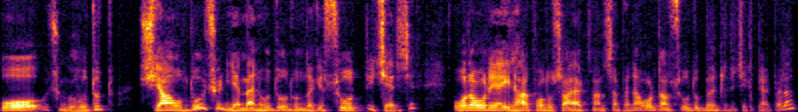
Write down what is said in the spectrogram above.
O çünkü hudut Şia olduğu için Yemen hududundaki Suud içerisi Ora oraya ilhak olursa, ayaklansa falan oradan Suud'u böldürecekler falan.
